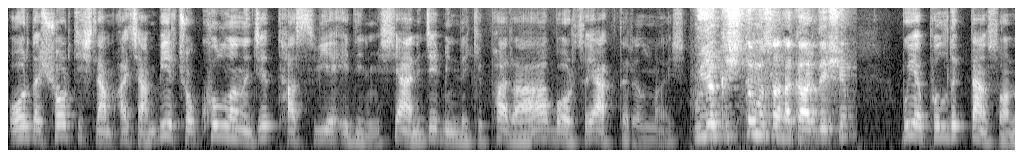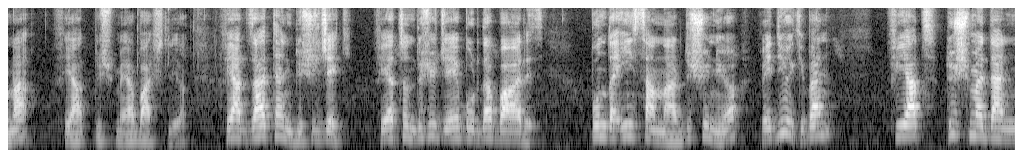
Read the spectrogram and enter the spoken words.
orada short işlem açan birçok kullanıcı tasfiye edilmiş. Yani cebindeki para borsaya aktarılmış. Bu yakıştı mı sana kardeşim? Bu yapıldıktan sonra fiyat düşmeye başlıyor. Fiyat zaten düşecek. Fiyatın düşeceği burada bariz. Bunda insanlar düşünüyor ve diyor ki ben fiyat düşmeden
